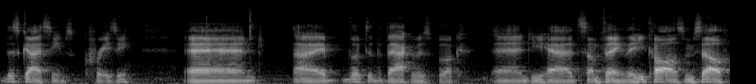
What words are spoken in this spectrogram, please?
this guy seems crazy. And I looked at the back of his book, and he had something that he calls himself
